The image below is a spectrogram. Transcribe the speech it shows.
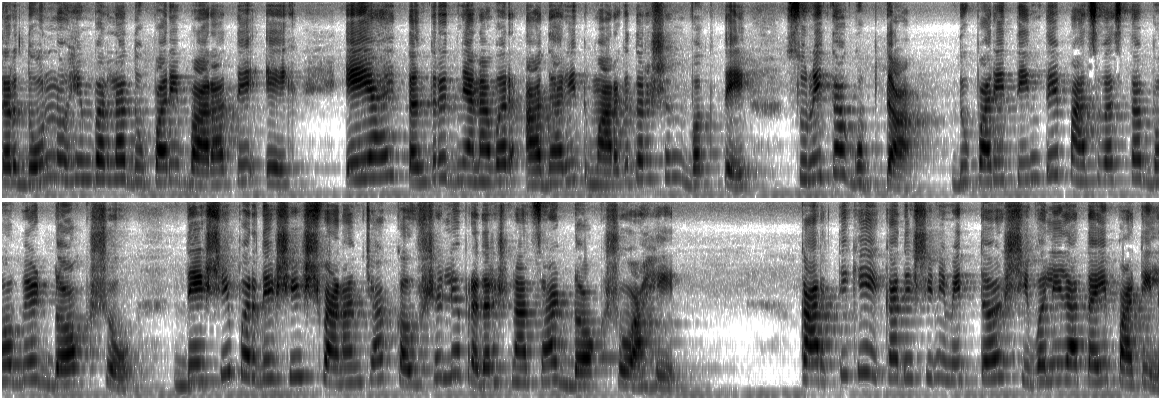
तर दोन नोव्हेंबरला दुपारी बारा ते एक ए आय तंत्रज्ञानावर आधारित मार्गदर्शन वक्ते सुनीता गुप्ता दुपारी तीन ते पाच वाजता भव्य डॉग शो देशी परदेशी श्वानांच्या कौशल्य प्रदर्शनाचा डॉग शो आहे. कार्तिकी एकादशी निमित्त शिवलीलाताई पाटील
